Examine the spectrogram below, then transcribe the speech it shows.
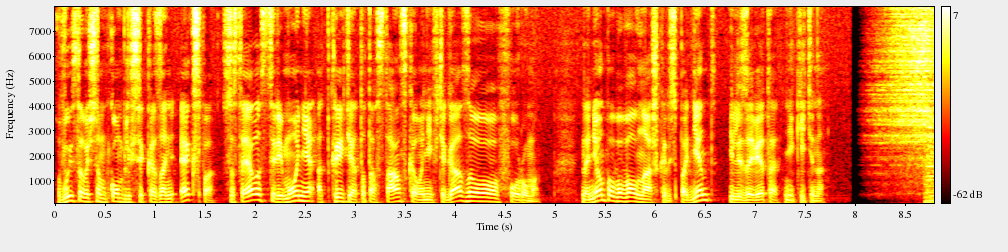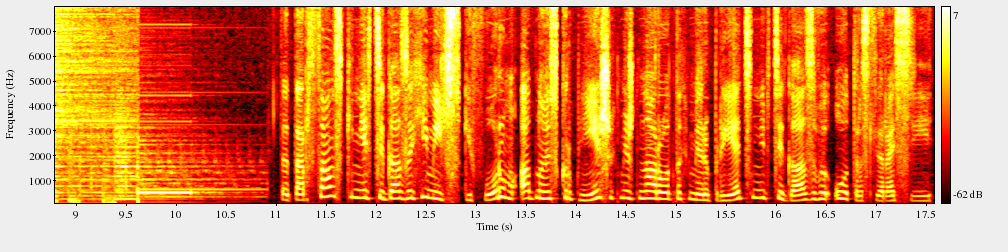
В выставочном комплексе «Казань-Экспо» состоялась церемония открытия Татарстанского нефтегазового форума. На нем побывал наш корреспондент Елизавета Никитина. Татарстанский нефтегазохимический форум – одно из крупнейших международных мероприятий нефтегазовой отрасли России.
